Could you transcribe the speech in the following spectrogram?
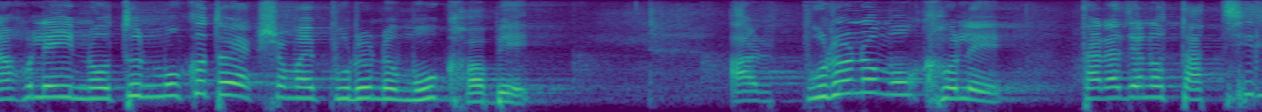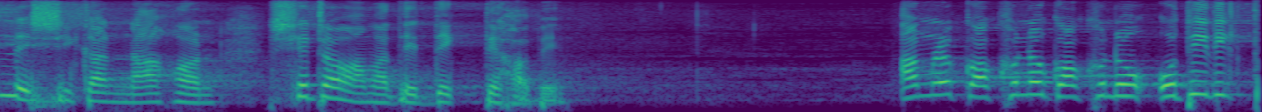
না হলে এই নতুন মুখও তো একসময় পুরনো মুখ হবে। আর পুরনো মুখ হলে তারা যেন তাচ্ছিল্যের শিকার না হন, সেটাও আমাদের দেখতে হবে। আমরা কখনো কখনো অতিরিক্ত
